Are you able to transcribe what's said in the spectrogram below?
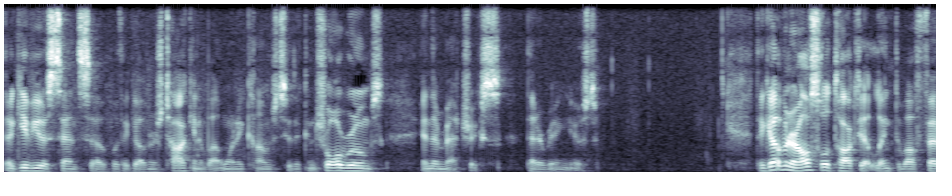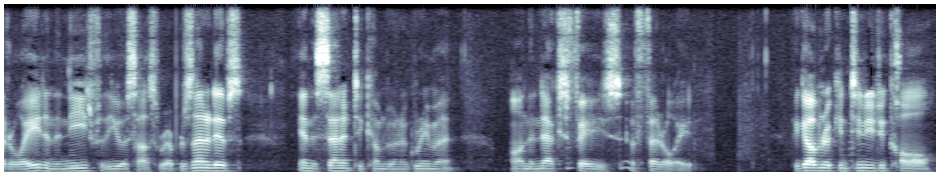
that give you a sense of what the governor's talking about when it comes to the control rooms and their metrics that are being used. The governor also talked at length about federal aid and the need for the U.S. House of Representatives and the Senate to come to an agreement on the next phase of federal aid. The governor continued to call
